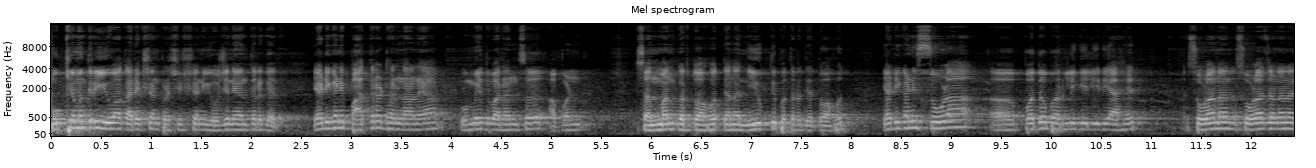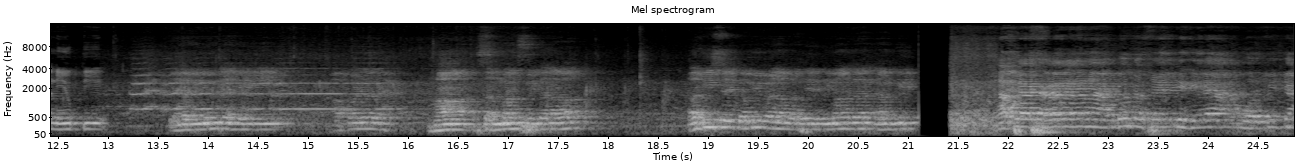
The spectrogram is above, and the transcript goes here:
मुख्यमंत्री युवा कार्यक्षम प्रशिक्षण योजनेअंतर्गत या ठिकाणी पात्र ठरणाऱ्या उमेदवारांचं आपण सन्मान करतो आहोत त्यांना नियुक्तीपत्र देतो आहोत. या ठिकाणी सोळा पदं भरली गेलेली आहेत. सोळा सोळा जणांना नियुक्ती यांना विनंती आहे की आपण हा सन्मान स्वीकारावा. अतिशय कमी वेळामध्ये दिमागदार कामगिरी आपल्या सगळ्यांना आठवत असेल की गेल्या वर्षीच्या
